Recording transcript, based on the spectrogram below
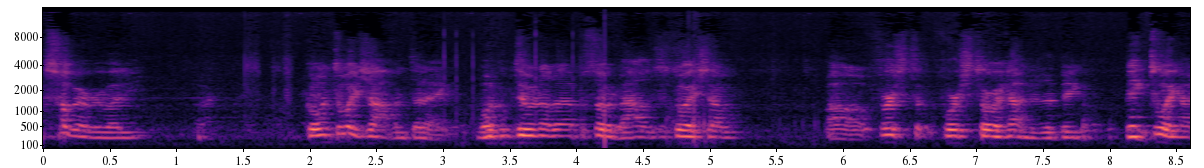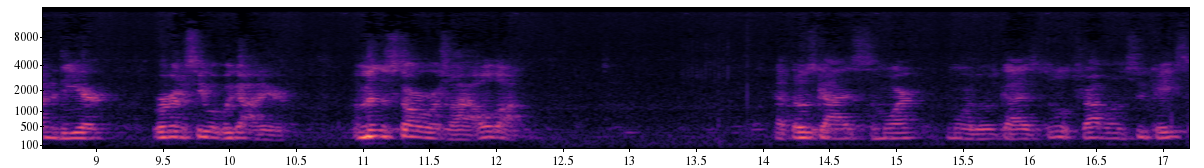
What's up, everybody? Going toy shopping today. Welcome to another episode of Alex's Toy Show. Uh, first, first toy hunt of the big, big toy hunt of the year. We're gonna see what we got here. I'm in the Star Wars aisle. Hold on. Got those guys. Some more, more of those guys. A little traveling suitcase.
